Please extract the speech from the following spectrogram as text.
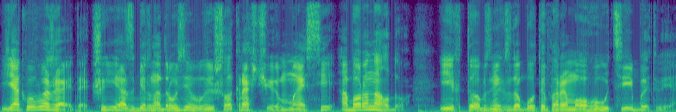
Як ви вважаєте, чия збірна друзів вийшла кращою Мессі або Роналду? І хто б зміг здобути перемогу у цій битві?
